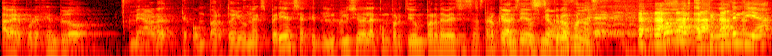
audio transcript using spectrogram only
a ver, por ejemplo, Mira, ahora te comparto yo una experiencia que inclusive la he compartido un par de veces hasta que en estos micrófonos. No, al final del día,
